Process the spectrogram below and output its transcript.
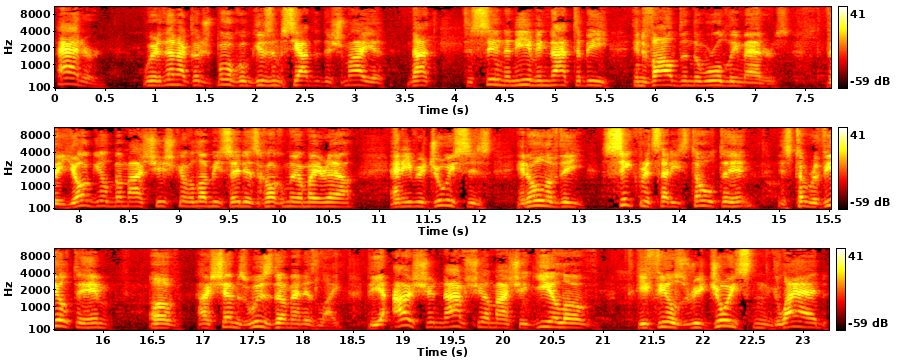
pattern, where then HaKadosh Baruch gives him siyata deshmaya, not to sin and even not to be involved in the worldly matters. And he rejoices in all of the secrets that he's told to him, is to reveal to him of Hashem's wisdom and His light. He feels rejoiced and glad.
